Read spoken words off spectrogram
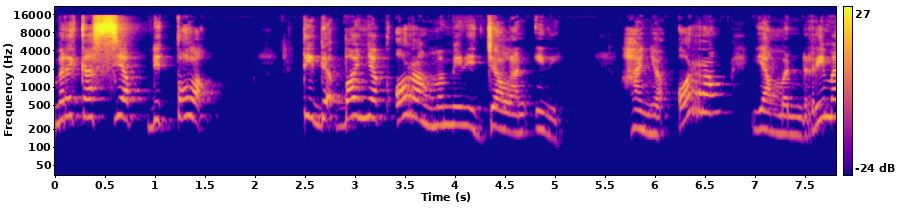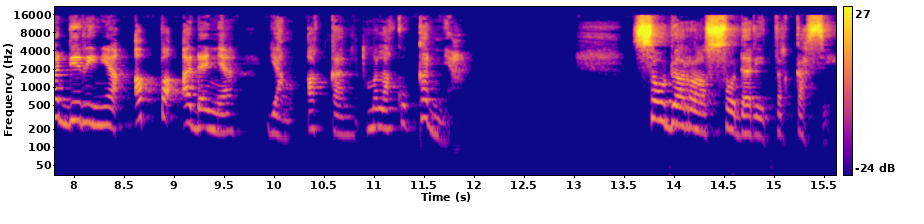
Mereka siap ditolak. Tidak banyak orang memilih jalan ini. Hanya orang yang menerima dirinya apa adanya yang akan melakukannya. Saudara-saudari terkasih,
